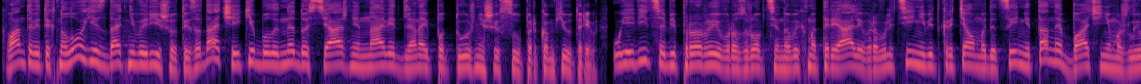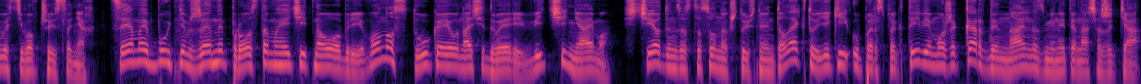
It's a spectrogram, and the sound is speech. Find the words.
Квантові технології здатні вирішувати задачі, які були недосяжні навіть для найпотужніших суперкомп'ютерів. Уявіть собі прорив в розробці нових матеріалів, революційні відкриття в медицині та небачені можливості в обчисленнях. Це майбутнє вже не просто маячить на обрії, воно стукає у наші двері. Відчиняймо. Ще один застосунок штучного інтелекту, який у перспективі може кардинально змінити наше життя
